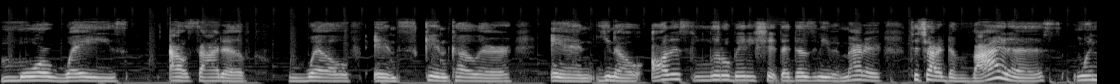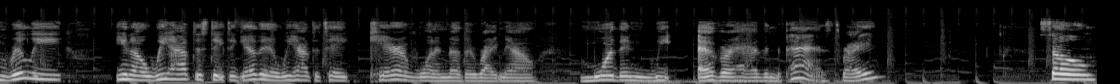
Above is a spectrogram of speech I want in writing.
more ways outside of wealth and skin color and you know all this little bitty shit that doesn't even matter to try to divide us when really you know we have to stick together and we have to take care of one another right now more than we ever have in the past right so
